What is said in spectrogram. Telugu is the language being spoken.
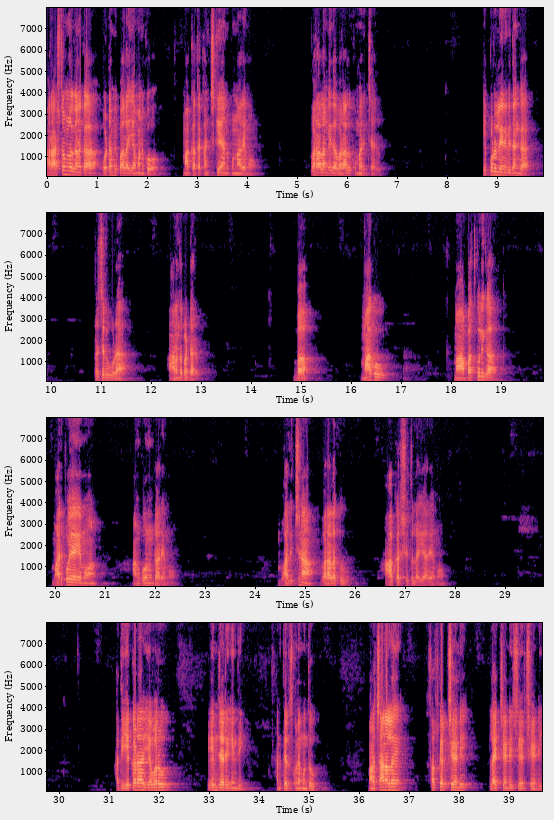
ఆ రాష్ట్రంలో గనక ఓటమి పాలయ్యామనుకో మా కథ కంచికే అనుకున్నారేమో. వరాల మీద వరాలు కుమ్మరించారు. ఎప్పుడు లేని విధంగా ప్రజలు కూడా ఆనందపడ్డారు. బా మాకు మా బతుకులిగా మారిపోయాయేమో అనుకోనుంటారేమో. వాళ్ళిచ్చిన వాళ్ళు ఇచ్చిన వరాలకు ఆకర్షితులయ్యారేమో. అది ఎక్కడ ఎవరు ఏం జరిగింది అని తెలుసుకునే ముందు మన ఛానల్ని సబ్స్క్రైబ్ చేయండి లైక్ చేయండి షేర్ చేయండి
